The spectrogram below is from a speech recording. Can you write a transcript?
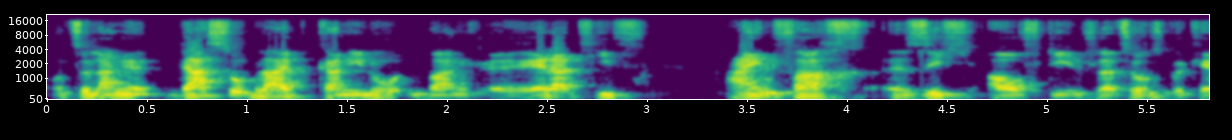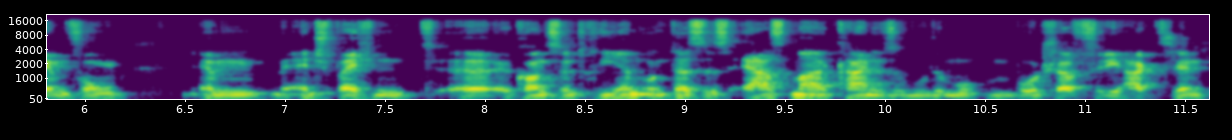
Und solange das so bleibt, kann die Notenbank relativ einfach äh, sich auf die Inflationsbekämpfung ähm, entsprechend äh, konzentrieren. Und das ist erstmal keine so gute Botschaft für die Aktien.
